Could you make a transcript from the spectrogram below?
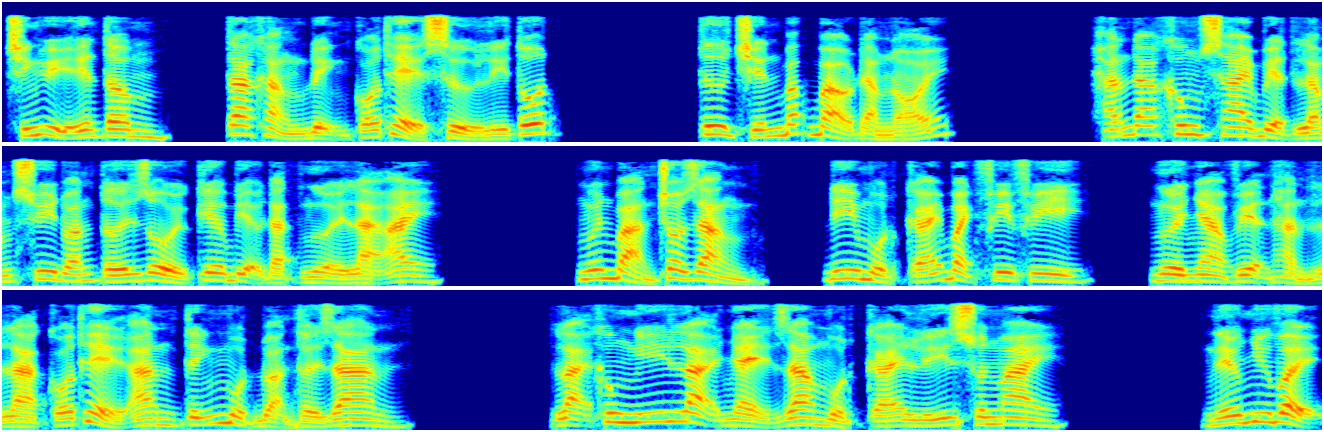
Chính ủy yên tâm, ta khẳng định có thể xử lý tốt. Tư chiến bắc bảo đảm nói. Hắn đã không sai biệt lắm suy đoán tới rồi kia bịa đặt người là ai. Nguyên bản cho rằng, đi một cái bạch phi phi, người nhà viện hẳn là có thể an tĩnh một đoạn thời gian. Lại không nghĩ lại nhảy ra một cái Lý Xuân Mai. Nếu như vậy,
